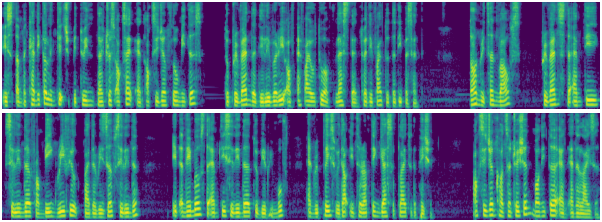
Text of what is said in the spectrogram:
is a mechanical linkage between nitrous oxide and oxygen flow meters to prevent the delivery of FiO2 of less than 25 to 30%. Non-return valves prevents the empty cylinder from being refilled by the reserve cylinder. It enables the empty cylinder to be removed and replaced without interrupting gas supply to the patient. Oxygen concentration monitor and analyzer.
